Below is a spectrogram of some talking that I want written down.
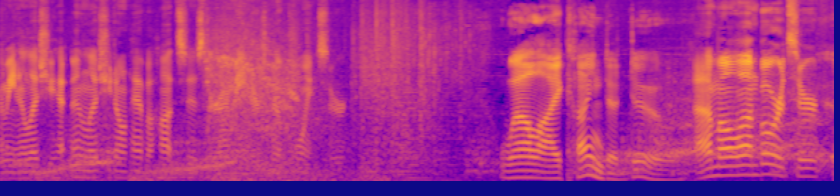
I mean, unless you ha- unless you don't have a hot sister, I mean, there's no point, sir. Well, I kinda do. I'm all on board, sir.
